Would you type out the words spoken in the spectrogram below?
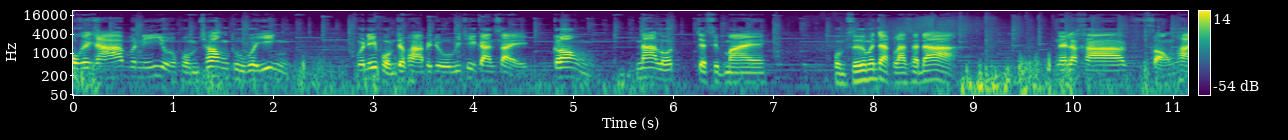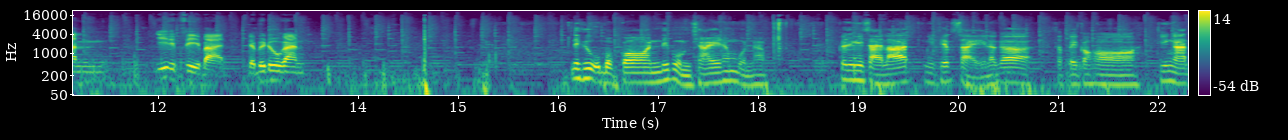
อเคครับ วันนี้อยู่กับผมช่อง t ู g o i n g วันนี้ผมจะพาไปดูวิธีการใส่กล้องหน้ารถ 70 ไมล์ผมซื้อมาจาก Lazada ในราคา 2,024 บาท เดี๋ยวไปดูกัน นี่คืออุปกรณ์ที่ผมใช้ทั้งหมดครับ ก็จะมีสายรัด มีเทปใส แล้วก็สเปรย์แอลกอฮอล์ที่งัด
